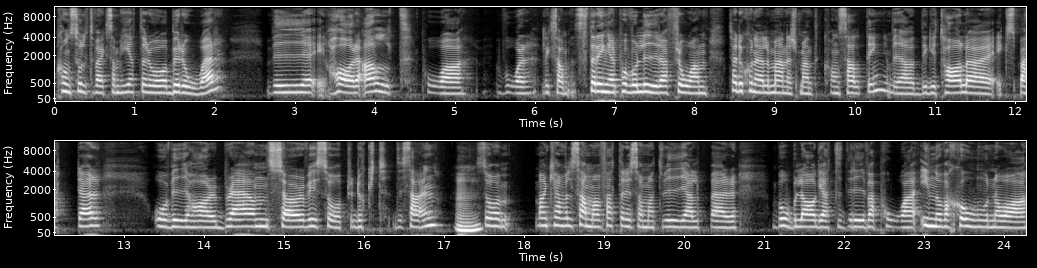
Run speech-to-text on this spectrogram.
konsultverksamheter och byråer. Vi har allt på vår, liksom, strängar på vår lyra från traditionell management consulting. Vi har digitala experter och vi har brand, service och produktdesign. Mm. Så man kan väl sammanfatta det som att vi hjälper bolag att driva på innovation och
